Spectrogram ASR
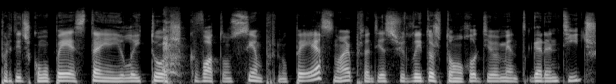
partidos como o PS, têm eleitores que votam sempre no PS, não é? Portanto, esses eleitores estão relativamente garantidos.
